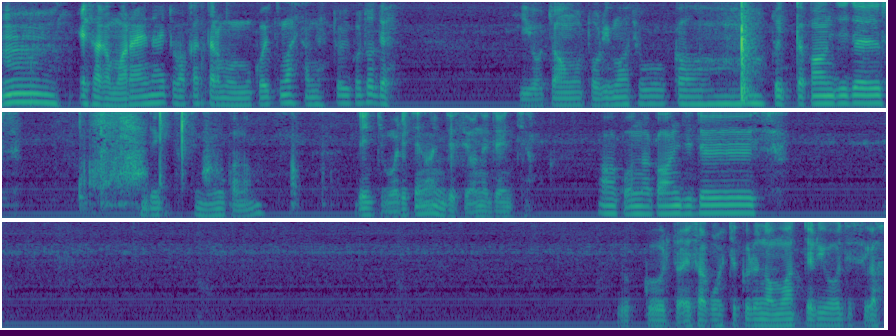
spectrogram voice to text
うーん、餌がもらえないと分かったらもう向こう行きましたね。ということで、ひよちゃんを取りましょうか。といった感じです。電気つけてみようかな。電池も入れてないんですよね、電池なんか。あこんな感じです。ゆっくりと餌が落ちてくるのを待ってるようですが、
